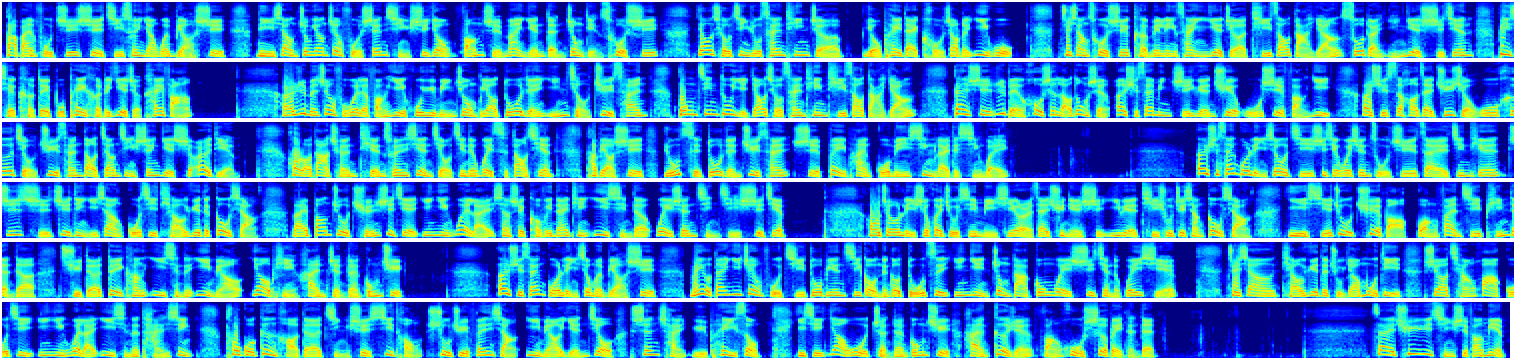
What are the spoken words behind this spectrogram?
大阪府知事吉村洋文表示，拟向中央政府申请适用防止蔓延等重点措施，要求进入餐厅者有佩戴口罩的义务。这项措施可命令餐饮业者提早打烊、缩短营业时间，并且可对不配合的业者开罚。而日本政府为了防疫，呼吁民众不要多人饮酒聚餐。东京都也要求餐厅提早打烊，但是日本厚生劳动省二十三名职员却无视防疫，二十四号在居酒屋喝酒聚餐到将近深夜十二点。后老大臣田村宪久今天为此道歉，他表示如此多人聚餐是背叛国民信赖的行为。二十三国领袖及世界卫生组织在今天支持制定一项国际条约的构想，来帮助全世界因应未来像是 COVID-19 疫情的卫生紧急事件。欧洲理事会主席米歇尔在去年十一月提出这项构想，以协助确保广泛及平等的取得对抗疫情的疫苗、药品和诊断工具。二十三国领袖们表示，没有单一政府及多边机构能够独自因应重大公卫事件的威胁。这项条约的主要目的是要强化国际因应未来疫情的弹性，透过更好的警示系统、数据分享、疫苗研究、生产与配送，以及药物诊断工具和个人防护设备等等。在区域情势方面。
